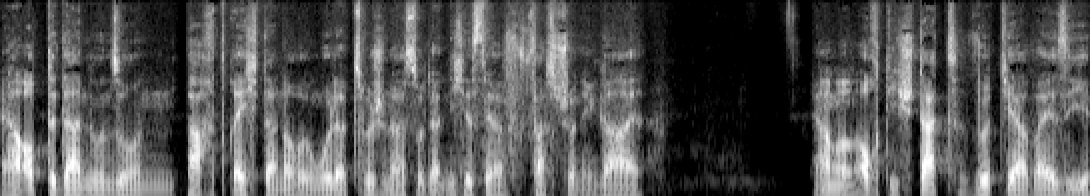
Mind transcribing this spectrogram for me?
Ja, ob du da nun so ein Pachtrecht da noch irgendwo dazwischen hast oder nicht, ist ja fast schon egal. Ja, mhm. auch die Stadt wird ja, weil sie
